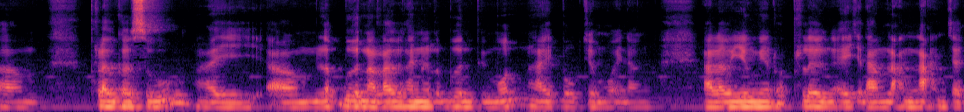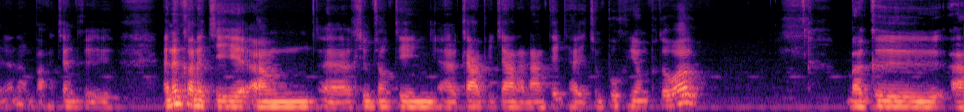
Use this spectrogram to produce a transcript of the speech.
អឺ ផ្លូវកៅស៊ូហើយលបឿនឥឡូវហើយនឹងលបឿនពីមុនហើយបូកជាមួយនឹងឥឡូវយើងមានរថភ្លើងអីជាដើមលាក់លាក់អញ្ចឹងណាបាទអញ្ចឹងគឺអានឹងគាត់ជាអឺខ្ញុំចង់ទាញការពិចារណាបន្តិចហើយចំពោះខ្ញុំផ្ទាល់បើគឺអឺ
